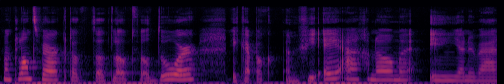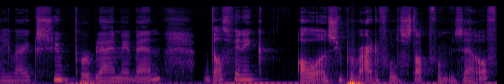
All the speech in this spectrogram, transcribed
Mijn klantwerk, dat, dat loopt wel door. Ik heb ook een VA aangenomen in januari, waar ik super blij mee ben. Dat vind ik al een super waardevolle stap voor mezelf.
